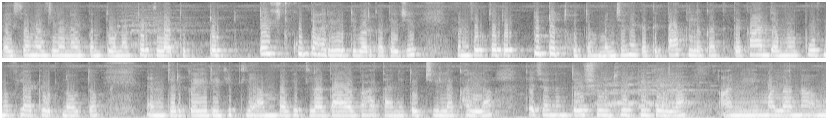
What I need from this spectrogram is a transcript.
काही समजलं नाही पण तो ना तुटला तुट तुट टेस्ट खूप भारी होती बरं का त्याची. पण फक्त तो तुटत होता. म्हणजे नाही का ते टाकलं का तर त्या कांद्यामुळे पूर्ण फ्लॅट होत नव्हतं. नंतर कैरी घेतली आंबा घेतला डाळ भात आणि तो चिला खाल्ला. त्याच्यानंतर शिव झोपी गेला. आणि मला ना मी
